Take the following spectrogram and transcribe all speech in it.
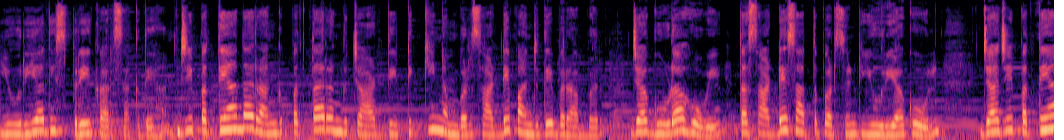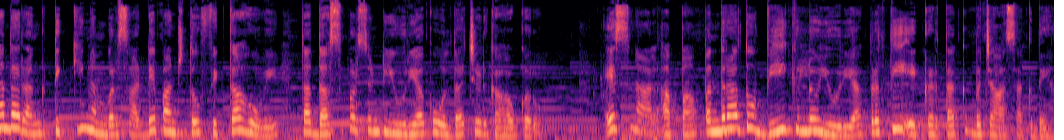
ਯੂਰੀਆ ਦੀ ਸਪਰੇਅ ਕਰ ਸਕਦੇ ਹਨ। ਜੇ ਪੱਤਿਆਂ ਦਾ ਰੰਗ ਪੱਤਾ ਰੰਗ ਚਾਰਟ ਦੀ ਟਿੱਕੀ ਨੰਬਰ 5.5 ਦੇ ਬਰਾਬਰ ਜਾਂ ਗੂੜਾ ਹੋਵੇ ਤਾਂ 7.5% ਯੂਰੀਆ ਘੋਲ ਜਾਂ ਜੇ ਪੱਤਿਆਂ ਦਾ ਰੰਗ ਟਿੱਕੀ ਨੰਬਰ 5.5 ਤੋਂ ਫਿੱਕਾ ਹੋਵੇ, ਤਾਂ 10% ਯੂਰੀਆ ਘੋਲ ਦਾ ਛਿੜਕਾਅ ਕਰੋ। ਇਸ ਨਾਲ ਆਪਾਂ 15 ਤੋਂ 20 ਕਿਲੋ ਯੂਰੀਆ ਪ੍ਰਤੀ ਏਕੜ ਤੱਕ ਬਚਾ ਸਕਦੇ ਹਾਂ।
